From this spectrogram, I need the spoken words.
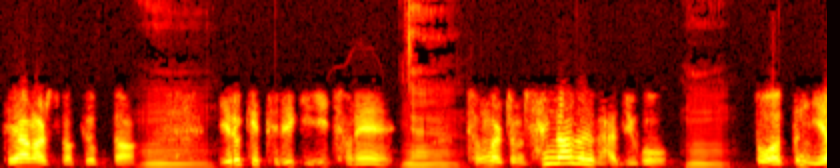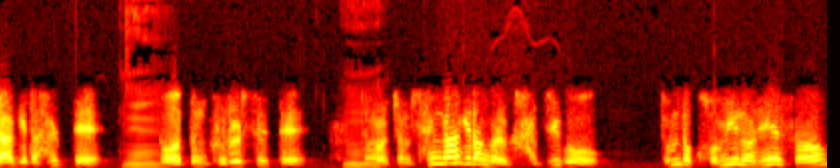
대항할 수밖에 없다. 음. 이렇게 드리기 이전에 예. 정말 좀 생각을 가지고 음. 또 어떤 이야기를 할 때또 예. 어떤 글을 쓸때 음. 정말 좀 생각이란 걸 가지고 좀 더 고민을 해서.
